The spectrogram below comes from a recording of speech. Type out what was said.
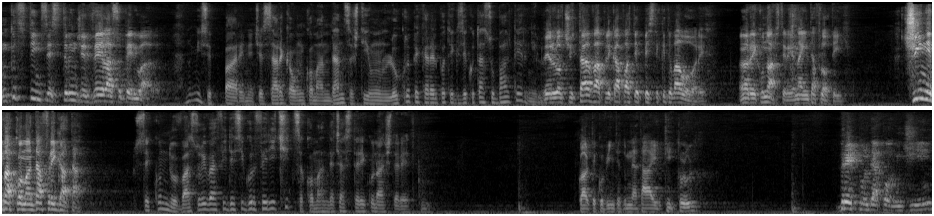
În cât timp se strânge vela superioară? Nu mi se pare necesar ca un comandant să știe un lucru pe care îl pot executa subalternii lui. Velocita va pleca poate peste câteva ore, în recunoaștere, înaintea flotei. Cine va comanda fregata? Secundul vasului va fi desigur fericit să comande această recunoaștere. Cu alte cuvinte, dumneata ai titlul, dreptul de a porunci,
